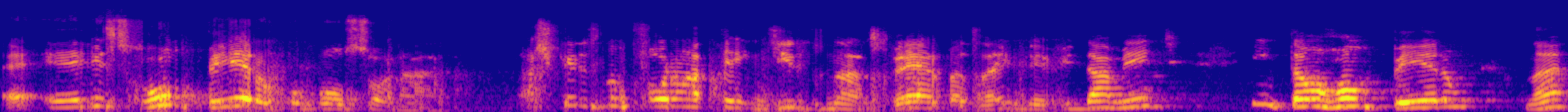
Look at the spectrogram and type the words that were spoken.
é, eles romperam com o Bolsonaro. Acho que eles não foram atendidos nas verbas aí devidamente, então romperam né,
